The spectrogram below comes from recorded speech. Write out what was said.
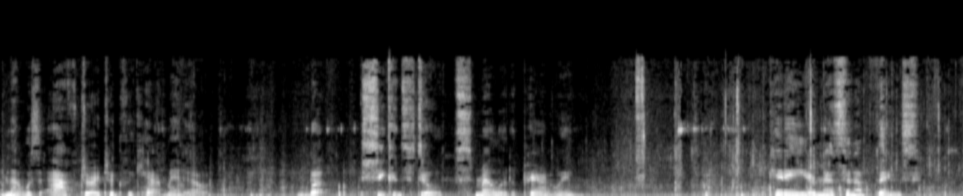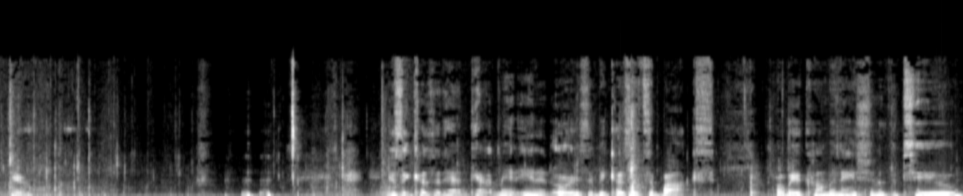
And that was after I took the cat mint out. But she can still smell it, apparently. Kitty, you're messing up things. Here. Is it because it had cat mint in it, or is it because it's a box? Probably a combination of the two.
